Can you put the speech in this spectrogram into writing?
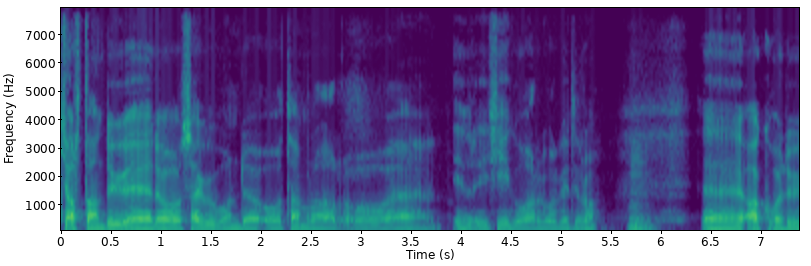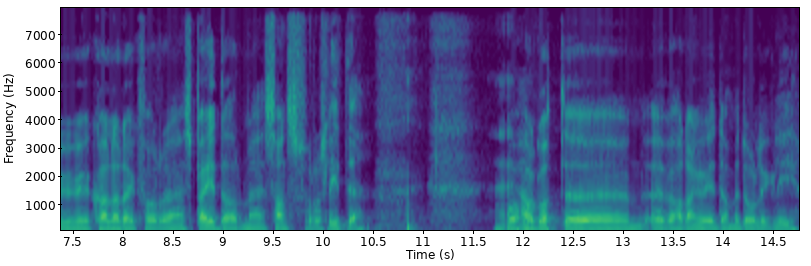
Kjartan, du er da sauebonde og tømrer og uh, ivrig skigåer, går jeg ut ifra. Eh, AK, du kaller deg for eh, speider med sans for å slite. Og har gått uh, over Hardangervidda med dårlig glid.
